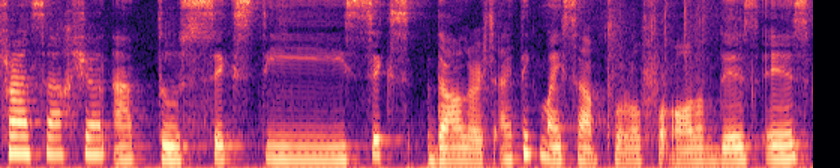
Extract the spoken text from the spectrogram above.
transaction up to $66. I think my subtotal for all of this is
